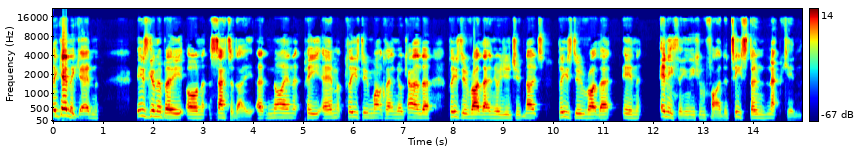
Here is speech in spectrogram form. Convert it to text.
again, again, is going to be on Saturday at 9 p.m. Please do mark that in your calendar. Please do write that in your YouTube notes. Please do write that in anything you can find, a tea stone napkin,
